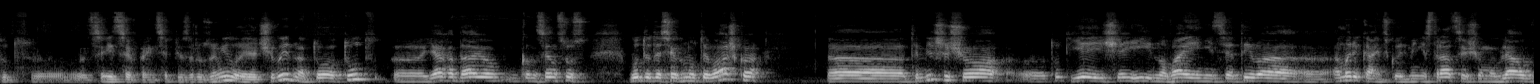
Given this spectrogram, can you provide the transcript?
тут е, це і це в принципі зрозуміло і очевидно. То тут е, я гадаю, консенсус буде досягнути важко. Е, Тим більше, що тут є ще і нова ініціатива американської адміністрації, що мовляв,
